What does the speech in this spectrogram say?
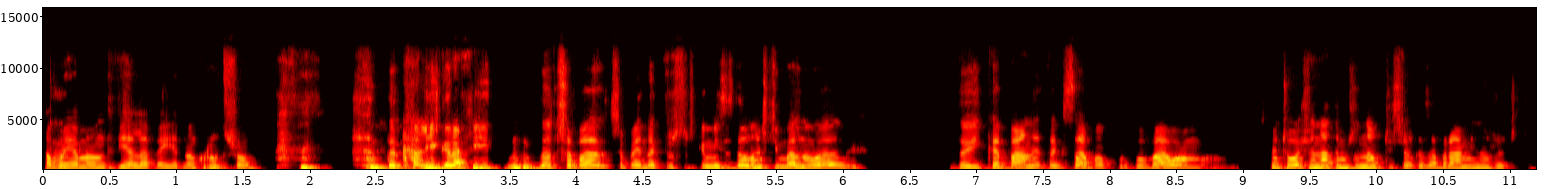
Tak. bo ja mam dwie lewe, jedną krótszą. Do kaligrafii no, trzeba, trzeba jednak troszeczkę mieć zdolności manualnych. Do ikebany tak samo, próbowałam. Skończyło się na tym, że nauczycielka zabrała mi nożyczki.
